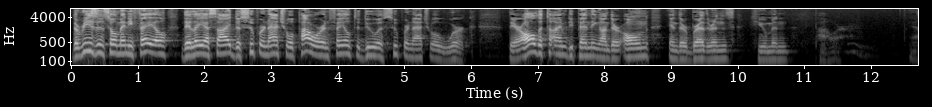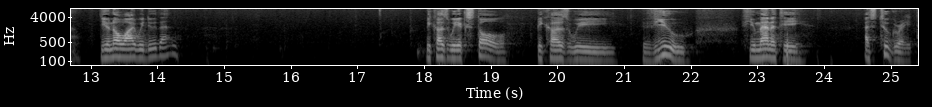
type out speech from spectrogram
The reason so many fail, they lay aside the supernatural power and fail to do a supernatural work. They are all the time depending on their own and their brethren's human power. Yeah. Do you know why we do that? Because we extol, because we view humanity as too great.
